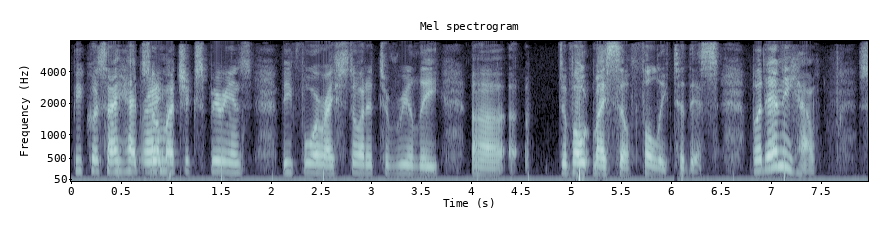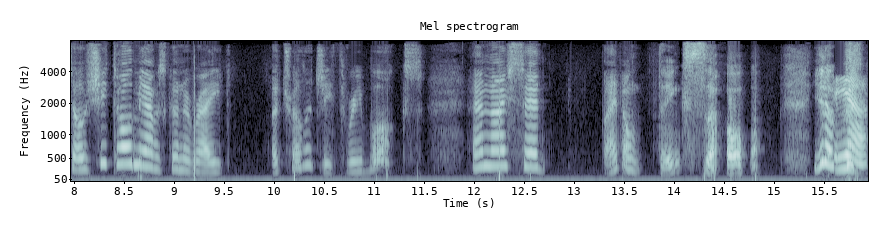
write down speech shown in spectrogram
Because I had so much experience before I started to really uh, devote myself fully to this. But anyhow, so she told me I was going to write a trilogy, three books. And I said, I don't think so. you know, Yeah.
